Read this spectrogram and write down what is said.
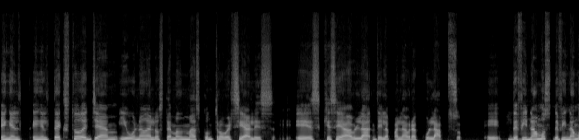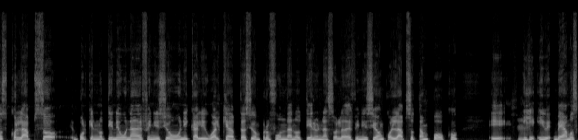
En el, en el texto de Jem, y uno de los temas más controversiales es que se habla de la palabra colapso. Eh, definamos, definamos colapso porque no tiene una definición única, al igual que adaptación profunda no tiene una sola definición, colapso tampoco. Eh, y, y, veamos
